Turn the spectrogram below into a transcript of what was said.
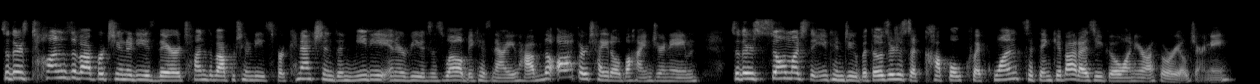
So there's tons of opportunities there, tons of opportunities for connections and media interviews as well, because now you have the author title behind your name. So there's so much that you can do, but those are just a couple quick ones to think about as you go on your authorial journey.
